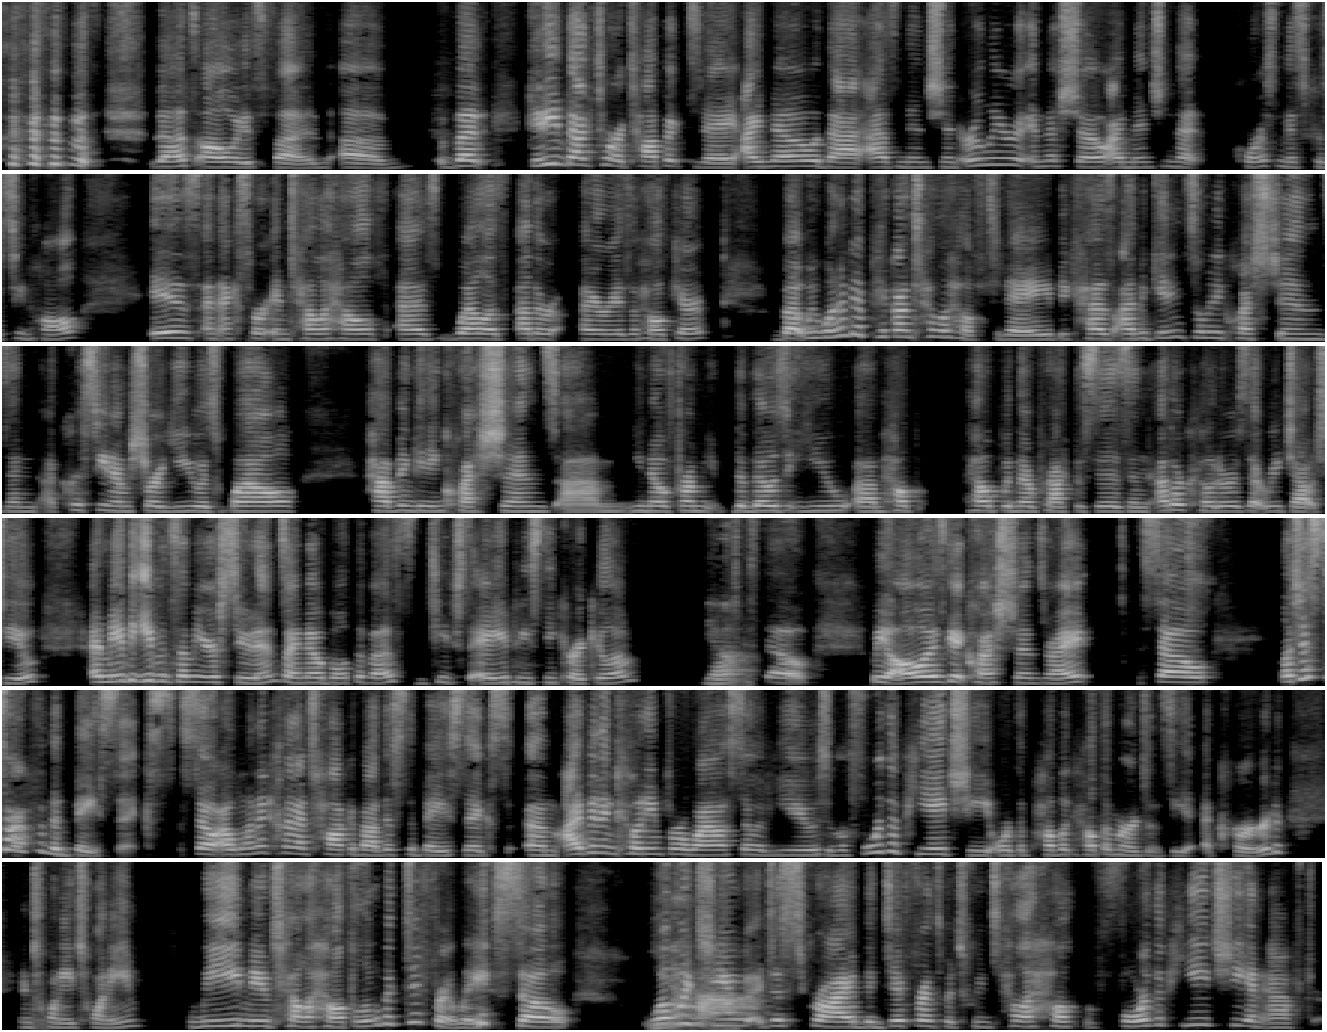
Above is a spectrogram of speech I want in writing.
that's always fun. Um, but getting back to our topic today, I know that as mentioned earlier in the show, I mentioned that, course, Miss Christine Hall is an expert in telehealth as well as other areas of healthcare. But we wanted to pick on telehealth today because I've been getting so many questions, and uh, Christine, I'm sure you as well have been getting questions. Um, you know, from the, those that you um, help help in their practices and other coders that reach out to you, and maybe even some of your students. I know both of us teach the AAPC curriculum. Yeah. So we always get questions, right? So let's just start from the basics. So I want to kind of talk about this, the basics. Um, I've been in coding for a while, so have you. So before the PHE or the public health emergency occurred in 2020, we knew telehealth a little bit differently. So what yeah. would you describe the difference between telehealth before the PHE and after?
